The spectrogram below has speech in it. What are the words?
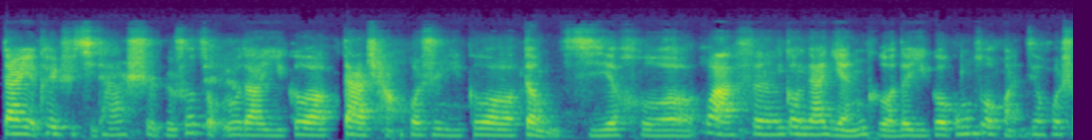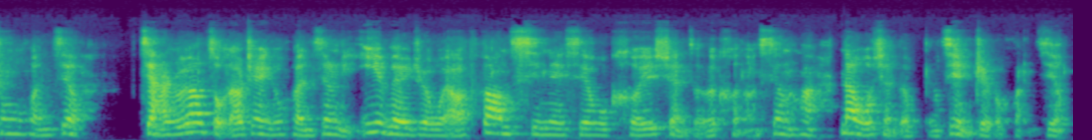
当然也可以是其他事，比如说走入到一个大厂或是一个等级和划分更加严格的一个工作环境或生活环境。假如要走到这样一个环境里，意味着我要放弃那些我可以选择的可能性的话，那我选择不进这个环境。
